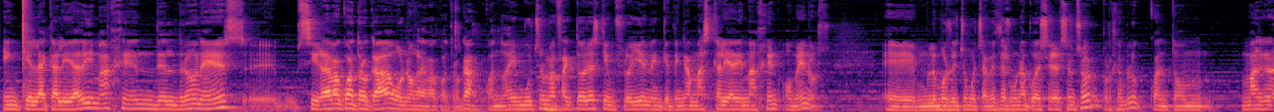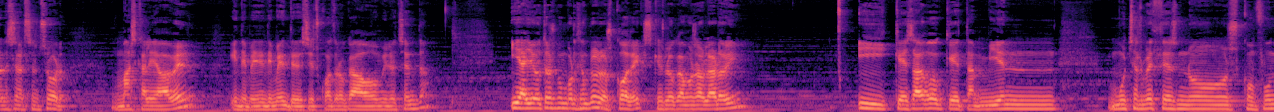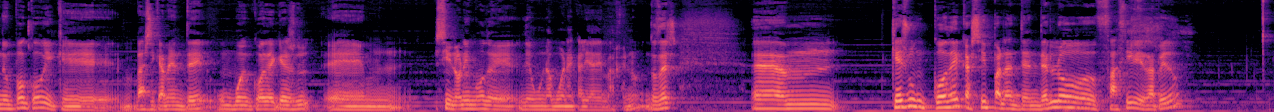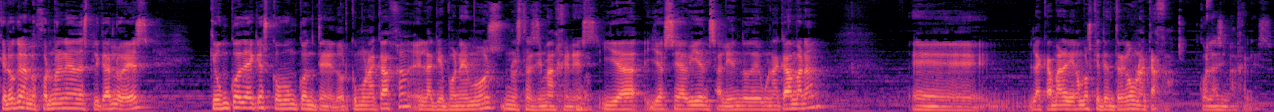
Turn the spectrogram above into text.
en que la calidad de imagen del dron es eh, si graba 4K o no graba 4K, cuando hay muchos más factores que influyen en que tenga más calidad de imagen o menos. Eh, lo hemos dicho muchas veces, una puede ser el sensor, por ejemplo, cuanto más grande sea el sensor, más calidad va a haber, independientemente de si es 4K o 1080. Y hay otros como por ejemplo los codecs, que es lo que vamos a hablar hoy, y que es algo que también muchas veces nos confunde un poco y que básicamente un buen codec es eh, sinónimo de, una buena calidad de imagen. Entonces, eh, ¿qué es un codec así para entenderlo fácil y rápido? Creo que la mejor manera de explicarlo es que un codec es como un contenedor, como una caja en la que ponemos nuestras imágenes, ya, ya sea bien saliendo de una cámara, eh, la cámara digamos que te entrega una caja con las imágenes.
